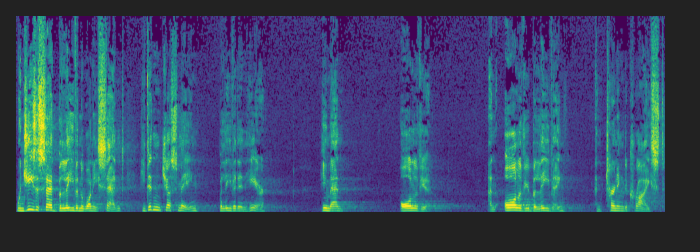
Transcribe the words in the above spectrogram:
When Jesus said, believe in the one he sent, he didn't just mean believe it in here, he meant all of you. And all of you believing and turning to Christ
